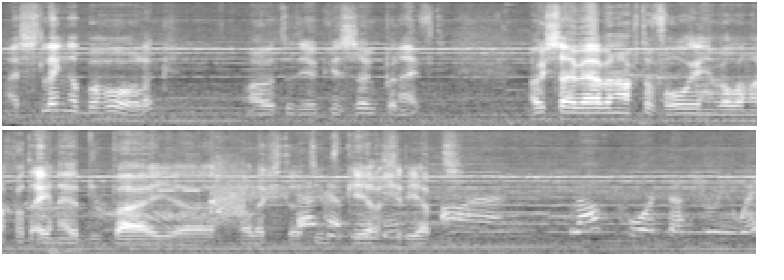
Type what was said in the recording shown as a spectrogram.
Hij slingert behoorlijk. Maar dat hij ook gezopen heeft. Ook zei, we hebben een achtervolging en willen nog wat eenheden erbij. eh wellicht uh, 10 Backup verkeer als je die hebt. Freeway.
